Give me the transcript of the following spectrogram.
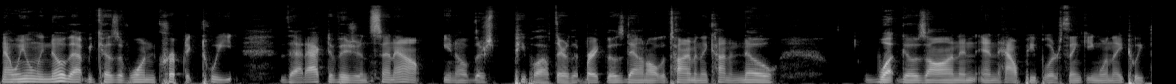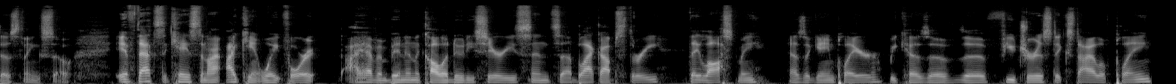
Now we only know that because of one cryptic tweet that Activision sent out. You know, there's people out there that break those down all the time, and they kind of know what goes on and, and how people are thinking when they tweet those things. So if that's the case, then I, I can't wait for it. I haven't been in the Call of Duty series since uh, Black Ops 3. They lost me as a game player because of the futuristic style of playing.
